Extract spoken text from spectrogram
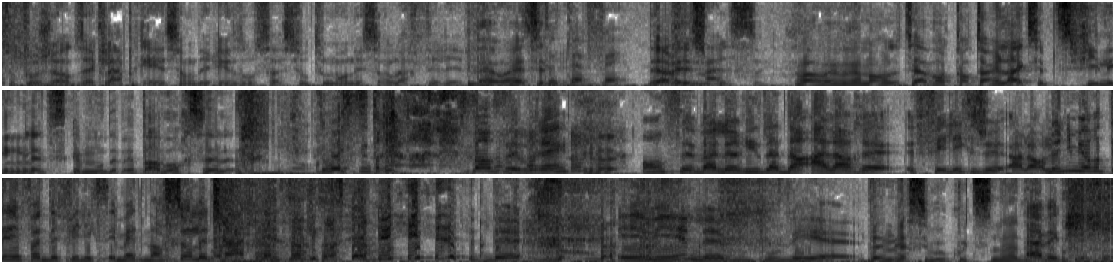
Surtout aujourd'hui avec la pression des réseaux sociaux, tout le monde est sur leur téléphone. Ben ouais, c'est Tout à fait. D'ailleurs, c'est les- malsain. ouais, ouais, vraiment, tu sais, avoir, quand t'as un like, ce petit feeling, là, c'est comme, on devrait pas avoir ça, là. Oui, c'est très malaisant, c'est vrai. Ouais. On se valorise là-dedans. Alors, euh, Félix, je, alors, le numéro de téléphone de Félix est maintenant sur le chat, ainsi que celui de Émile. Vous pouvez, euh, Ben, merci beaucoup, Tina. de- avec plaisir,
